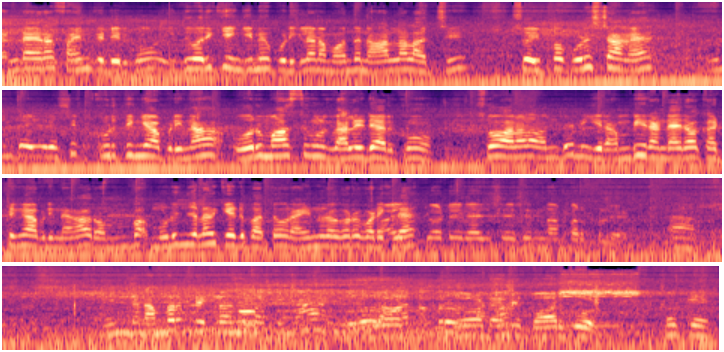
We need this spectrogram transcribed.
ரெண்டாயிரம் ஃபைன் கட்டியிருக்கோம். இது வரைக்கும் எங்கேயுமே பிடிக்கல. நம்ம வந்து நாலு நாள் ஆச்சு. ஸோ இப்போ பிடிச்சிட்டாங்க. இந்த ரெசிப்ட் கொடுத்தீங்க அப்படின்னா ஒரு மாதத்துக்கு உங்களுக்கு வேலிடியாக இருக்கும். ஸோ அதனால் வந்து நீங்கள் நம்பி ரெண்டாயிரரூவா கட்டுங்க அப்படின்னாங்க. ரொம்ப முடிஞ்ச அளவு கேட்டு பார்த்தோம் ஒரு ஐநூறுரூவா கூட கிடைக்கல a number plate. ஆ. இந்த நம்பர் பிளேட்டில் வந்து பார்த்தீங்கன்னா number barcode. Okay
